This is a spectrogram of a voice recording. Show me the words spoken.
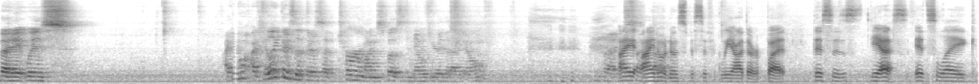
but it was. I don't. I feel like there's a there's a term I'm supposed to know here that I don't. But, I, I don't um, know specifically either, but this is, yes, it's like,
